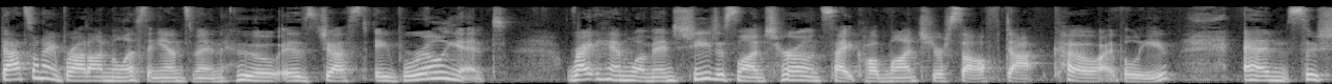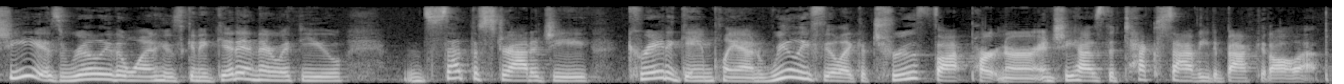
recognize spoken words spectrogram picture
That's when I brought on Melissa Anzman, who is just a brilliant right hand woman. She just launched her own site called launchyourself.co, I believe. And so she is really the one who's going to get in there with you, set the strategy, create a game plan, really feel like a true thought partner, and she has the tech savvy to back it all up.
